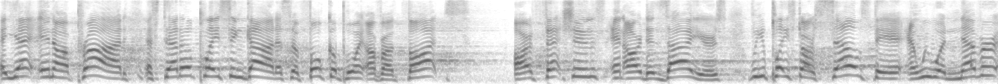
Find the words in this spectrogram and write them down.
And yet, in our pride, instead of placing God as the focal point of our thoughts, our affections, and our desires, we placed ourselves there and we were never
